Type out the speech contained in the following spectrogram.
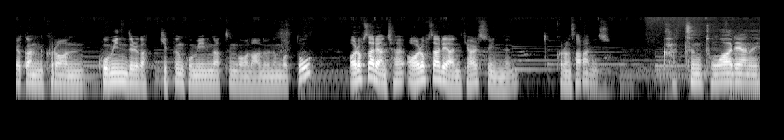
약간 그런 고민들 같 깊은 고민 같은 거 나누는 것도 어렵사리 않게 어렵사리 않게 할 수 있는 그런 사람이지. 같은 동아리 하는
